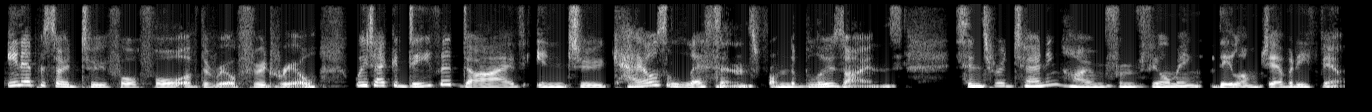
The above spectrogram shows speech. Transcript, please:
In episode 244 of The Real Food Reel, we take a deeper dive into Kale's lessons from the Blue Zones since returning home from filming the longevity film.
